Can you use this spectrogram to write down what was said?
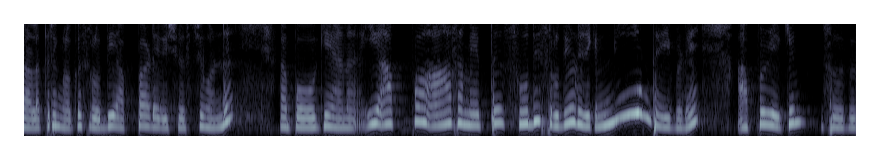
കള്ളത്തരങ്ങളൊക്കെ ശ്രുതി അപ്പാടെ വിശ്വസിച്ചുകൊണ്ട് പോവുകയാണ്. ഈ അപ്പോൾ ആ സമയത്ത് ശ്രുതി ശ്രുതിയോട് ചോദിക്കും നീ എന്താ ഇവിടെ? അപ്പോഴേക്കും ശ്രുതി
